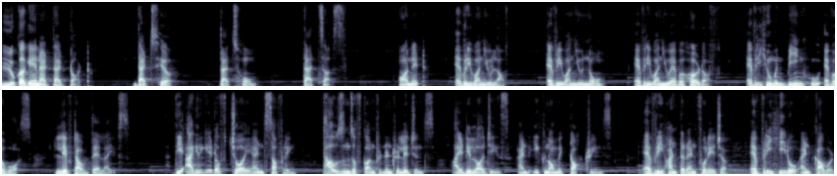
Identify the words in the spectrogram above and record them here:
Look again at that dot. That's here. That's home. That's us. On it, everyone you love, everyone you know, everyone you ever heard of, every human being who ever was, lived out their lives. The aggregate of joy and suffering, thousands of confident religions, ideologies, and economic doctrines, every hunter and forager, every hero and coward,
